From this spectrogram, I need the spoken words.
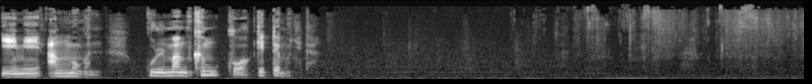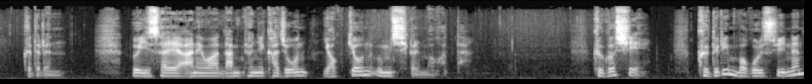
이미 악몽은 꿀만큼 꾸었기 때문이다. 그들은 의사의 아내와 남편이 가져온 역겨운 음식을 먹었다. 그것이 그들이 먹을 수 있는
